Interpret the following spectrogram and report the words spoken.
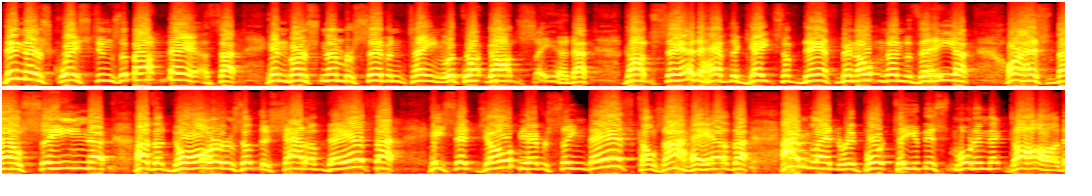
then there's questions about death. Uh, in verse number 17, look what God said. God said, Have the gates of death been opened unto thee, or hast thou seen the doors of the shadow of death? He said, Job, you ever seen death? Because I have. I'm glad to report to you this morning that God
